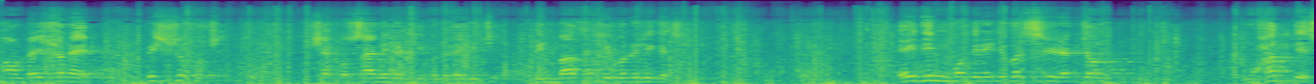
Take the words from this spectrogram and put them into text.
ফাউন্ডেশনের বিশ্বকোষে শেখ হুসাইনের জীবনে লিখেছি বিনবাসের জীবনে লিখেছি। এই দিন মোদিন ইউনিভার্সিটির একজন মহাদ্দেশ,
